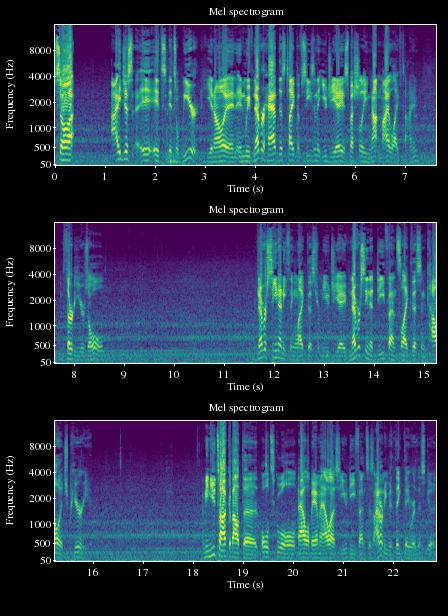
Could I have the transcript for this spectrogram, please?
so I just it's it's weird, you know, and, and we've never had this type of season at UGA, especially not in my lifetime. I'm 30 years old. We've never seen anything like this from UGA. We've never seen a defense like this in college, period. I mean, you talk about the old school Alabama LSU defenses. I don't even think they were this good.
